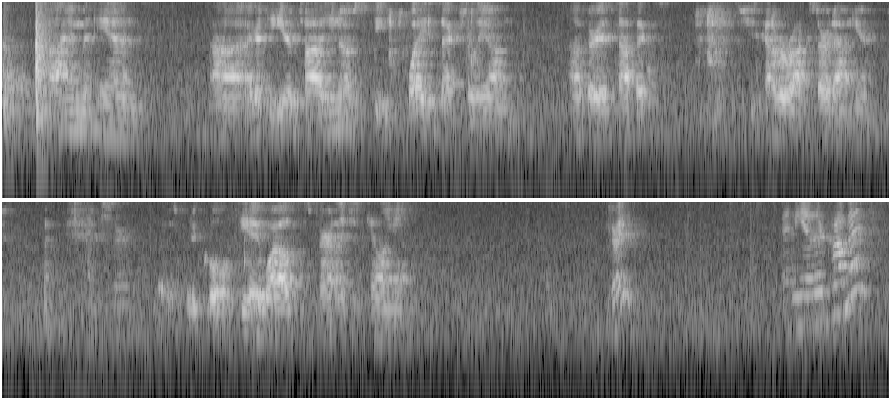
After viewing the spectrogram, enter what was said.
uh, time, and uh, I got to hear Ta Enos speak twice, actually, on uh, various topics. She's kind of a rock star down here. I'm sure. That was pretty cool. PA Wilds is apparently just killing it. Great. Any other comments?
